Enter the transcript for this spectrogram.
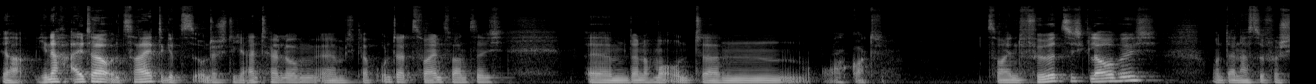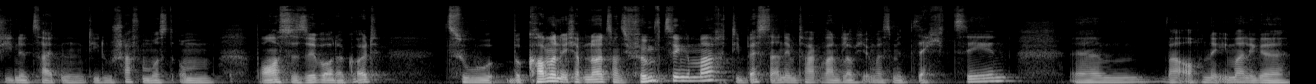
ja, je nach Alter und Zeit gibt es unterschiedliche Einteilungen. Ähm, ich glaube unter 22, ähm, dann nochmal unter, oh Gott, 42, glaube ich. Und dann hast du verschiedene Zeiten, die du schaffen musst, um Bronze, Silber oder Gold zu bekommen. Ich habe 29,15 gemacht. Die beste an dem Tag waren, glaube ich, irgendwas mit 16. Ähm, war auch eine ehemalige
